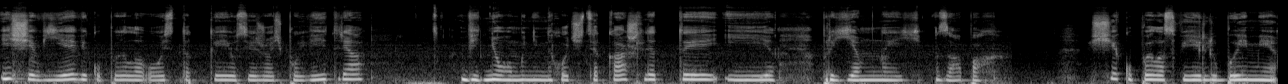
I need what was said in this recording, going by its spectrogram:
І ще в Єві купила ось такий освіжувач повітря. Від нього мені не хочеться кашляти і приємний запах. Ще купила свої любимі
